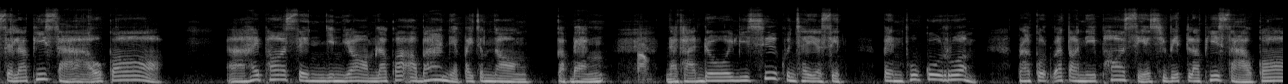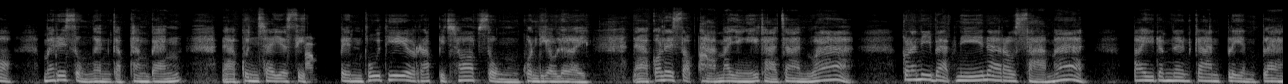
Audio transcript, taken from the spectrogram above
เสร็จแล้วพี่สาวก็ให้พ่อเซ็นยินยอม แล้วก็เอาบ้านเนี่ยไปจำนองกับแบงค์นะคะ โดยมีชื่อคุณชัยสิทธิ์เป็นผู้กู้ร่วม ปรากฏว่าตอนนี้พ่อเสียชีวิตแล้วพี่สาวก็ไม่ได้ส่งเงินกับทางแบงค์นะคุณชัยสิทธิ์ เป็นผู้ที่รับผิดชอบส่งคนเดียวเลยนะก็เลยสอบถามมาอย่างนี้ค่ะอาจารย์ว่า กรณีแบบนี้นะเราสามารถไปดำเนินการเปลี่ยนแปลง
